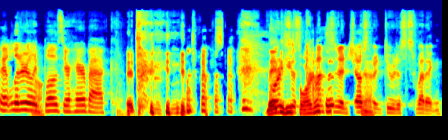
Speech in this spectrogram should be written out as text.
it literally Oh. blows your hair back. It, it does. or Maybe it's he's just born with constant it. adjustment due to sweating.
